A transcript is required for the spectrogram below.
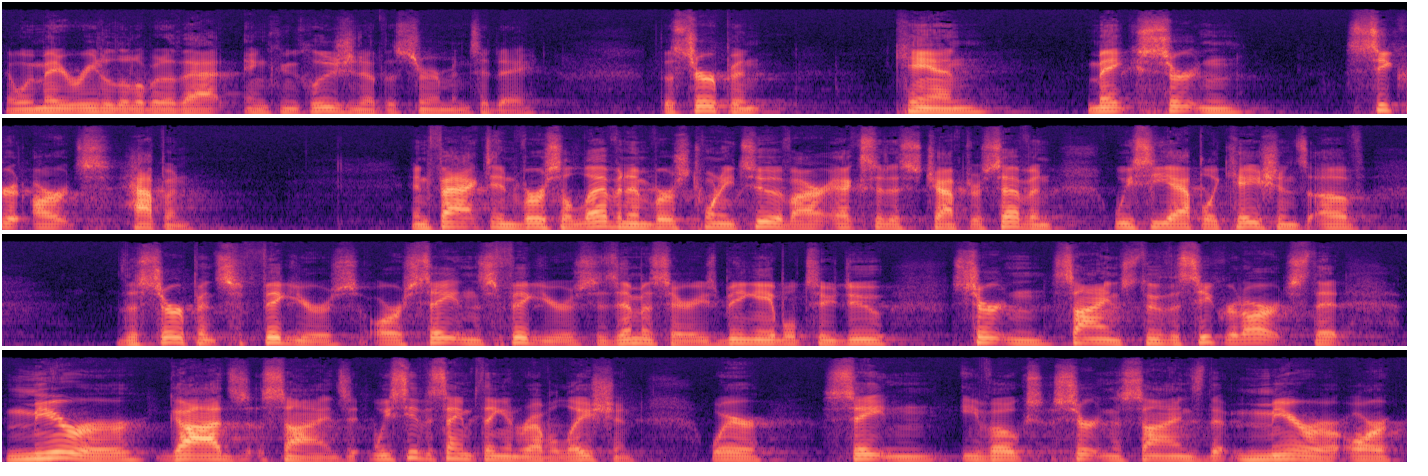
and we may read a little bit of that in conclusion of the sermon today. The serpent can make certain secret arts happen. In fact, in verse 11 and verse 22 of our Exodus chapter 7, we see applications of the serpent's figures or Satan's figures, his emissaries, being able to do certain signs through the secret arts that mirror God's signs. We see the same thing in Revelation, where Satan evokes certain signs that mirror or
